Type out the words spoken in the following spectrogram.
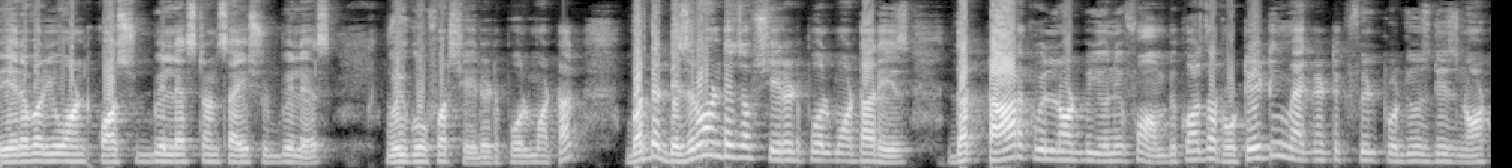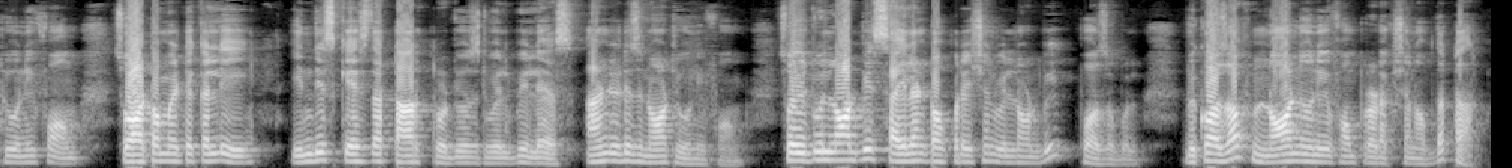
wherever you want cost should be less and size should be less we go for shaded pole motor but the disadvantage of shaded pole motor is the torque will not be uniform because the rotating magnetic field produced is not uniform. So automatically in this case the torque produced will be less and it is not uniform. So it will not be silent operation will not be possible because of non-uniform production of the torque.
